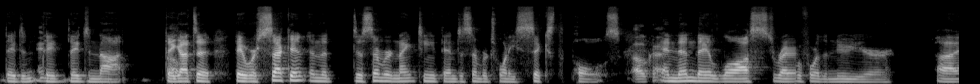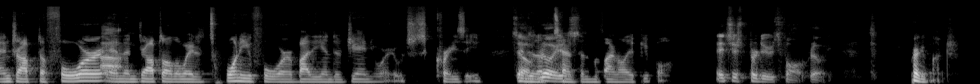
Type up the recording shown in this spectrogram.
They didn't. And, they they did not. They oh. got to. They were second in the December 19th and December 26th polls. Okay. And then they lost right before the new year uh, and dropped to four, ah. and then dropped all the way to 24 by the end of January, which is crazy. So ended really up 10th in the final eight people. It's just Purdue's fault, really. Pretty much.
